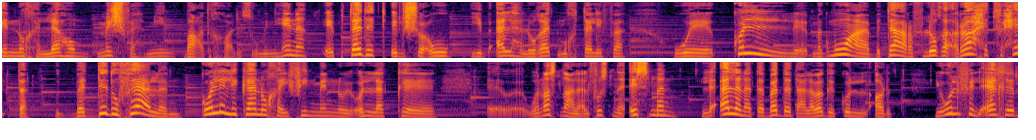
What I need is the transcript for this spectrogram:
إنه خلاهم مش فاهمين بعض خالص. ومن هنا ابتدت الشعوب يبقى لها لغات مختلفة وكل مجموعة بتعرف لغة راحت في حتة وتبددوا فعلا. كل اللي كانوا خايفين منه يقول لك آه، آه، ونصنع لأنفسنا اسما لئلا نتبدد على وجه كل الأرض. يقول في الآخر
